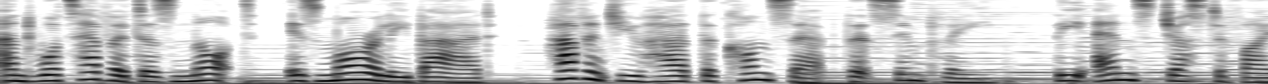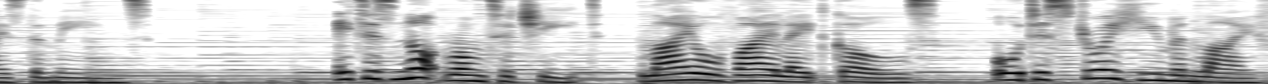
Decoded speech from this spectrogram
and whatever does not, is morally bad, haven't you heard the concept that simply, the ends justifies the means? It is not wrong to cheat, lie or violate goals, or destroy human life,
